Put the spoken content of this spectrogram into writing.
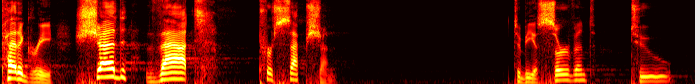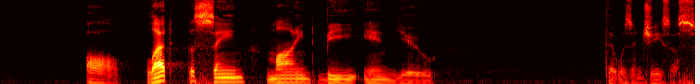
pedigree, shed that perception to be a servant to all. Let the same mind be in you that was in Jesus.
